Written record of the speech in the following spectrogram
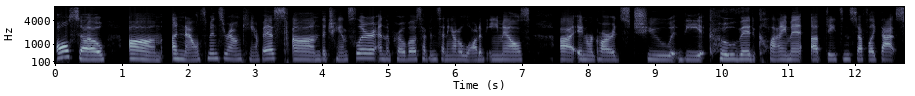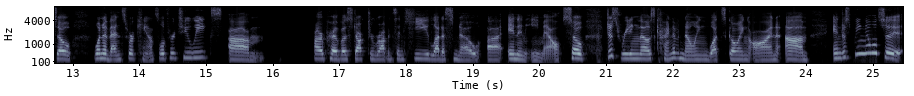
also, um, announcements around campus. Um, the chancellor and the provost have been sending out a lot of emails uh, in regards to the COVID climate updates and stuff like that. So when events were canceled for two weeks, um, our provost, Dr. Robinson, he let us know uh, in an email. So just reading those, kind of knowing what's going on, um, and just being able to,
